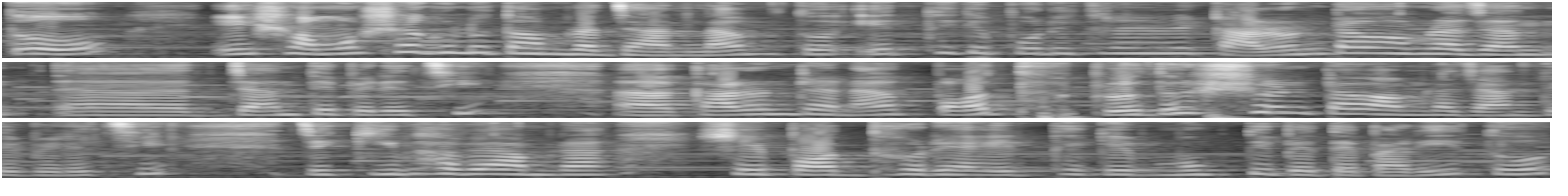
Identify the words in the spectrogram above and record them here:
তো, এই সমস্যাগুলো তো আমরা জানলাম, তো এর থেকে পরিত্রাণের কারণটাও আমরা জান- জানতে পেরেছি। কারণটা না, পথ প্রদর্শনটাও আমরা জানতে পেরেছি, যে কীভাবে আমরা সেই পথ ধরে এর থেকে মুক্তি পেতে পারি। তো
